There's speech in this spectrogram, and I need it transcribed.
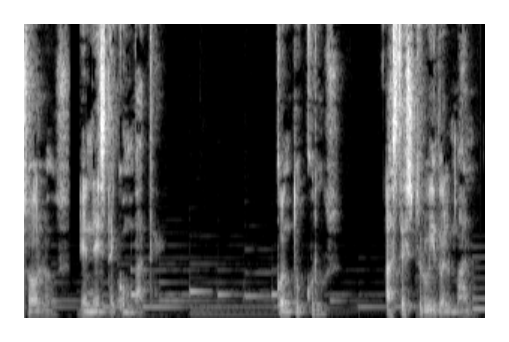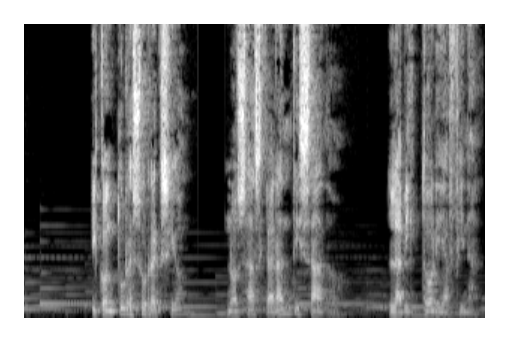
solos en este combate. Con tu cruz has destruido el mal y con tu resurrección nos has garantizado la victoria final.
